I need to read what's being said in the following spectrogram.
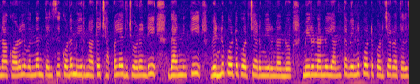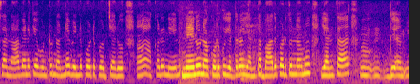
నా కోడలు ఉందని తెలిసి కూడా మీరు నాతో చెప్పలేదు చూడండి. దానికి వెన్నుపోట పొడిచారు మీరు నన్ను. మీరు నన్ను ఎంత వెన్నుపోట పొడిచారో తెలుసా? నా వెనకే ఉంటూ నన్నే వెన్నుపోట పొడిచారు. అక్కడ నేను నేను నా కొడుకు ఇద్దరం ఎంత బాధపడుతున్నాము ఎంత ది-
